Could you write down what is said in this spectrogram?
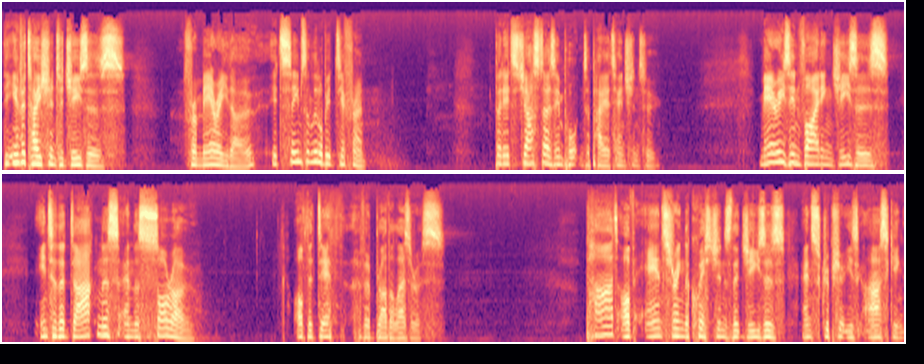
The invitation to Jesus from Mary, though, it seems a little bit different. But it's just as important to pay attention to. Mary's inviting Jesus into the darkness and the sorrow of the death of her brother Lazarus. Part of answering the questions that Jesus and Scripture is asking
